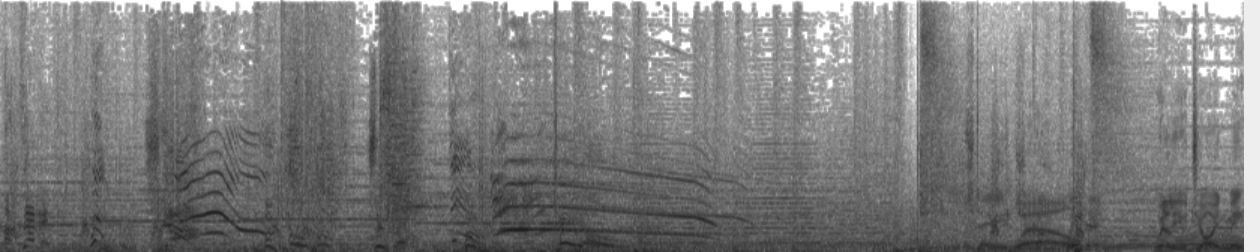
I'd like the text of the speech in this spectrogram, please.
Pathetic! KO. Stage Well? completed. Will you join me?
